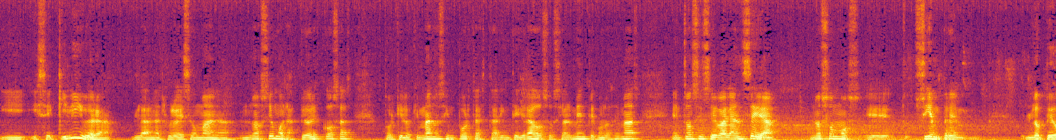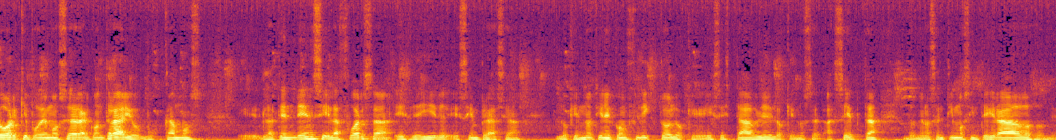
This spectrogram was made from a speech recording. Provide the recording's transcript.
y, se equilibra la naturaleza humana. No hacemos las peores cosas porque lo que más nos importa es estar integrados socialmente con los demás, entonces se balancea. No somos eh, siempre lo peor que podemos ser, al contrario, buscamos eh, la tendencia y la fuerza es de ir eh, siempre hacia lo que no tiene conflicto, lo que es estable, lo que nos acepta, donde nos sentimos integrados, donde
